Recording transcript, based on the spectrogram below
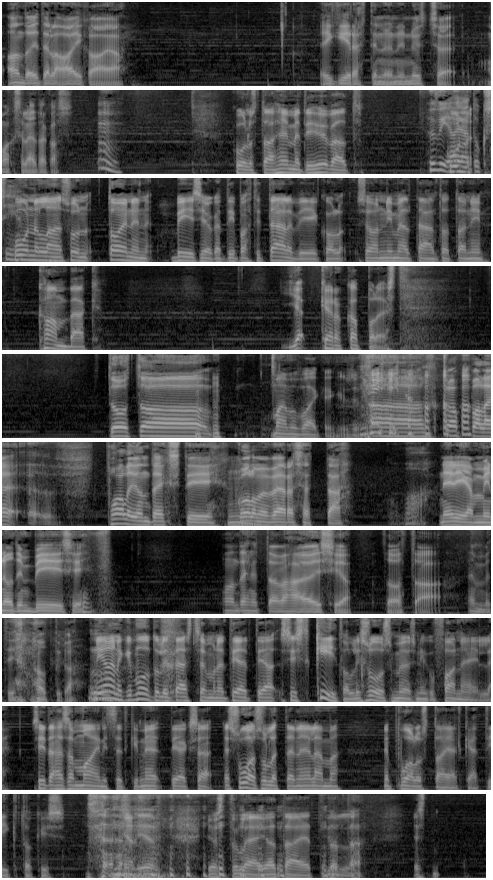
antoi itselle aikaa ja ei kiirehtinyt, niin nyt se makselee takas. Mm. Kuulostaa hemmetin hyvältä. Hyviä ajatuksia. Kuunnellaan sun toinen biisi, joka tipahti tällä viikolla. Se on nimeltään totani, Comeback. Jep. Kerro kappaleesta. Tota, Maailman vaikea kysymys. äh, kappale, äh, paljon tekstiä, Mm. kolme versettä, Kovaa. neljän minuutin biisi. Mä oon tehnyt tämän vähän öisin ja tota, en mä tiedä, nauttikaa. Niin ainakin mulla tuli tästä semmonen tietty, ja siis kiitollisuus myös niinku faneille. Siitähän sä mainitsetkin, ne, tiedätkö, ne suo sulle tänne elämä, ne puolustaa jätkää TikTokissa. ja, jos tulee jotain, että tota, ja sit,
